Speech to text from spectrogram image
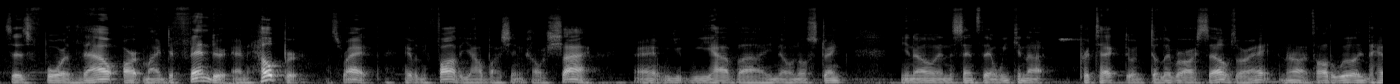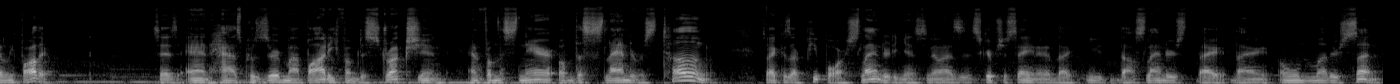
It says, For thou art my defender and helper. That's right. Heavenly Father, Yahweh Hawashai. All right. We, we have, uh, you know, no strength, you know, in the sense that we cannot protect or deliver ourselves. All right. No, it's all the will of the Heavenly Father. It says, And has preserved my body from destruction and from the snare of the slanderous tongue. It's right because our people are slandered against. You know, as the scripture saying, uh, that you thou slanders thy thy own mother's son.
